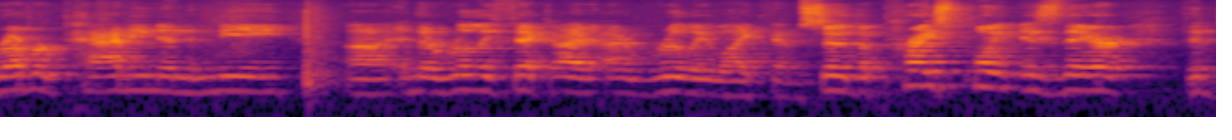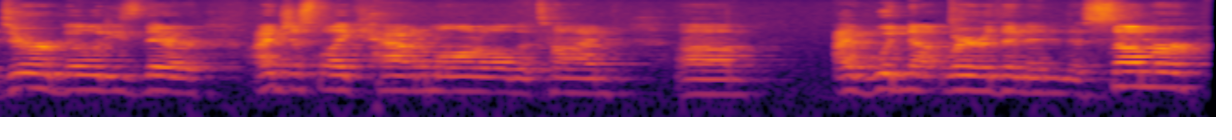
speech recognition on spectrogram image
rubber padding in the knee, uh, and they're really thick. I, I, really like them. So the price point is there, the durability is there. I just like having them on all the time. Um, I would not wear them in the summer.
